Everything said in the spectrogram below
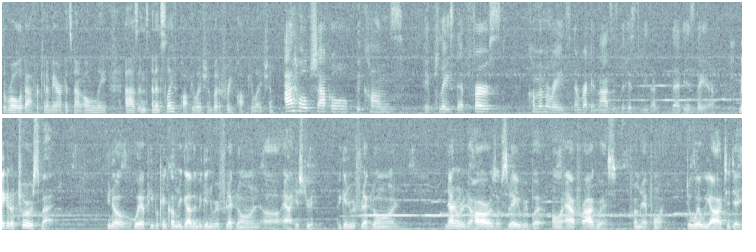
the role of African Americans, not only as an enslaved population, but a free population. I hope Shockoe becomes a place that first commemorates and recognizes the history that, that is there. Make it a tourist spot, you know, where people can come together and begin to reflect on uh, our history, begin to reflect on not only the horrors of slavery, but on our progress from that point to where we are today.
